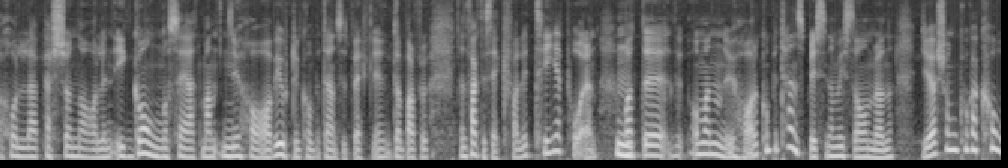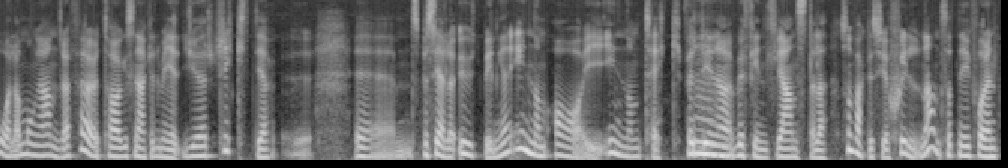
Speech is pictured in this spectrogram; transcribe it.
hålla personalen igång och säga att man nu har vi gjort en kompetensutveckling. Utan bara för att den faktiskt är kvalitet på den. Mm. Och att eh, om man nu har kompetensbrist inom vissa områden, gör som Coca-Cola och många andra företag i sina akademier, gör riktiga eh, eh speciella utbildningar inom AI, inom tech för mm. dina befintliga anställda som faktiskt gör skillnad. Så att ni får en,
